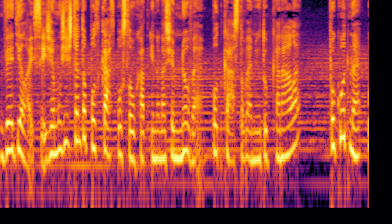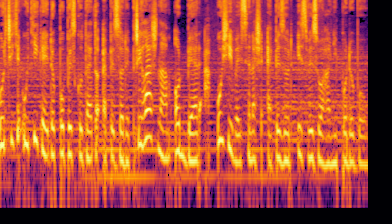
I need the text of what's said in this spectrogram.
Věděla jsi, že můžeš tento podcast poslouchat i na našem novém podcastovém YouTube kanále? Pokud ne, určitě utíkej do popisku této epizody, přihlaš nám odběr a užívej si naše epizody i s vizuální podobou.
